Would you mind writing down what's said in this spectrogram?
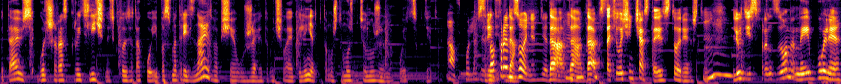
пытаюсь больше раскрыть личность, кто это такой, и посмотреть, знает вообще уже этого человека или нет, потому что, может быть, он уже находится где-то. А, в поле Среди- Во френд-зоне где-то. Да, да, да. Кстати, очень частая история, что люди из френд-зоны наиболее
